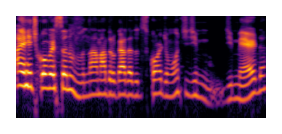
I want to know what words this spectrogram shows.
Aí a gente conversando na madrugada do Discord, um monte de, de merda.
